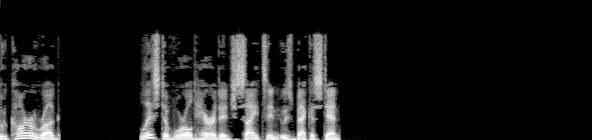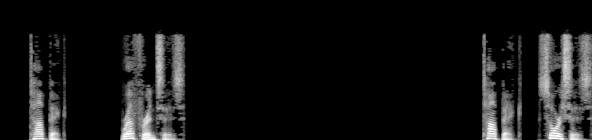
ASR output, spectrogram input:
Bukhara rug List of World Heritage Sites in Uzbekistan References Sources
